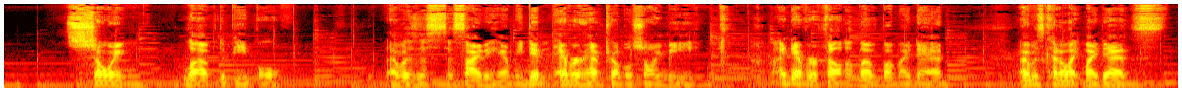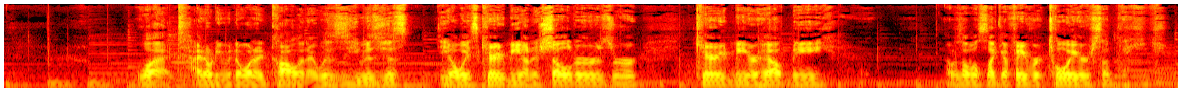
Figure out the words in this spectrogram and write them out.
showing love to people. That was a, a side of him. He didn't ever have trouble showing me. I never felt in love by my dad. I was kind of like my dad's what? I don't even know what I'd call it. I was he was just he always carried me on his shoulders or carried me or held me. I was almost like a favorite toy or something.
